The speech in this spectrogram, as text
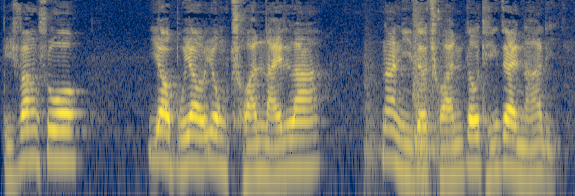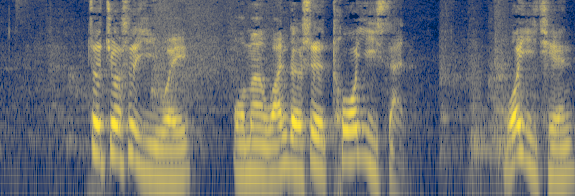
比方说要不要用船来拉？那你的船都停在哪里？这就是以为我们玩的是拖曳伞。我以前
